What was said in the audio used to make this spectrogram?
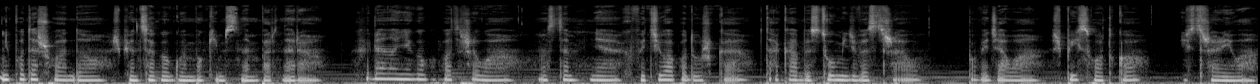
i podeszła do śpiącego głębokim snem partnera. Chwilę na niego popatrzyła, następnie chwyciła poduszkę, tak aby stłumić wystrzał powiedziała śpi słodko i strzeliła.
